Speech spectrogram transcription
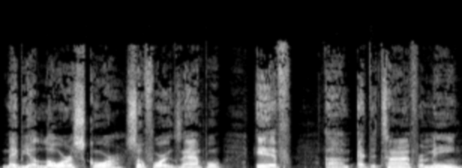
maybe a lower score. So, for example, if um, at the time for me,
